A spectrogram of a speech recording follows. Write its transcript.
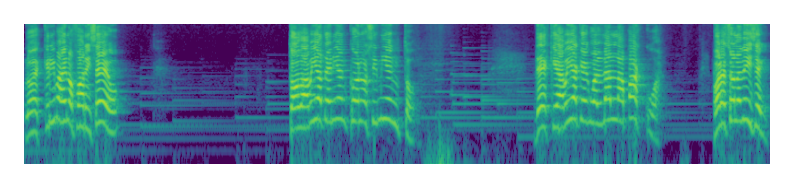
los escribas y los fariseos, todavía tenían conocimiento de que había que guardar la Pascua. Por eso le dicen,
